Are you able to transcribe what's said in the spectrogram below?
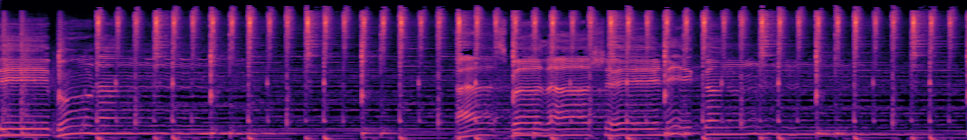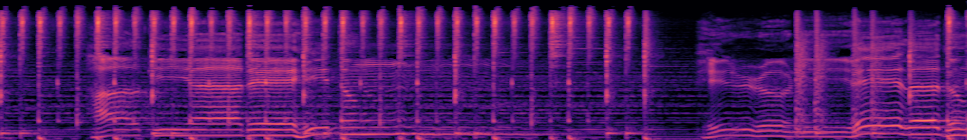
De Tebunan Asbalashenikan Halkiya Dehitung Hironi Eladung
